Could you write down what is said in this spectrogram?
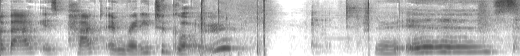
My bag is packed and ready to go. There it is.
